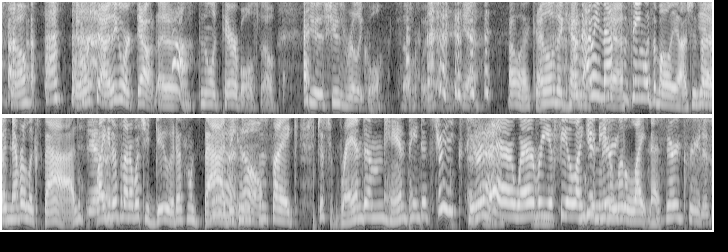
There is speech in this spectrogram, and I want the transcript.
so it worked out. I think it worked out. I don't, Yeah. it didn't look terrible. So she was she was really cool. So yeah, I like it. I love the academy. But I mean, that's yeah. the thing with the balayage is that it never looks bad. Yeah. Like it doesn't matter what you do, it doesn't look bad Yeah, because no. it's just like just random hand painted streaks here and there wherever you feel like you, get need very- a little lightness. Very creative.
